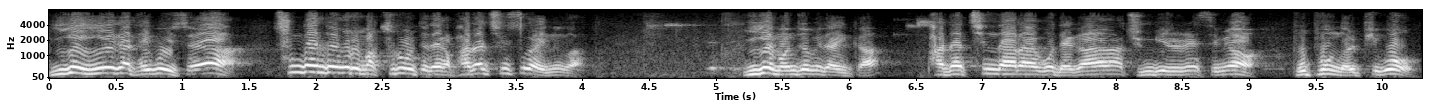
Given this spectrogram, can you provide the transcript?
이게 이해가 되고 있어야 순간적으로 막 들어올 때 내가 받아칠 수가 있는 거야. 이게 먼저입니다니까. 받아친다라고 내가 준비를 했으며 보폭 넓히고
